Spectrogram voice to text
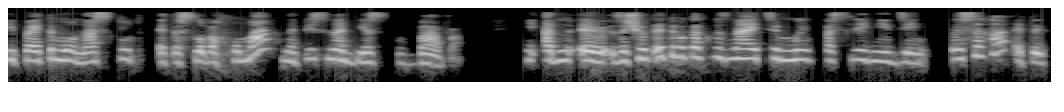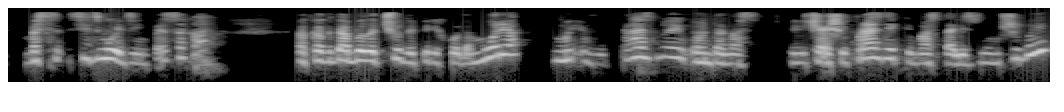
и поэтому у нас тут это слово хума написано без вава. И э, за счет этого, как вы знаете, мы последний день Песаха, это седьмой день Песаха, а когда было чудо перехода моря, мы его празднуем, и он для нас величайший праздник, и мы остались в нем живы,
